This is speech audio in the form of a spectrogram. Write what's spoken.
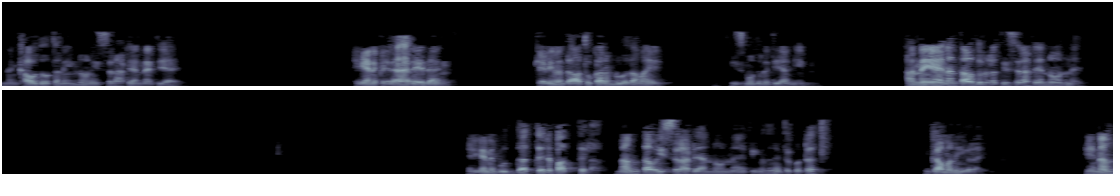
දැන් කවුද උතන ඉන්න ඕනේ ඉස්සරහට යන්න නැති අය? ඒ කියන්නේ පෙරහැරේ දැන් කෙලිම ධාතු කරඬුව තමයි හිස් මුදුනේ තියන් ඉන්නේ. අන්න ඒ අය නම් තව දුරටත් ඉස්සරහට යන්න ඕනේ නැහැ. ඒ කියන්නේ බුද්ධත්වයට පත් වෙලා. නම් තව ඉස්සරහට යන්න ඕනේ නැහැ පින්වතුනි. එතකොට ගමන ඉවරයි. එහෙනම්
